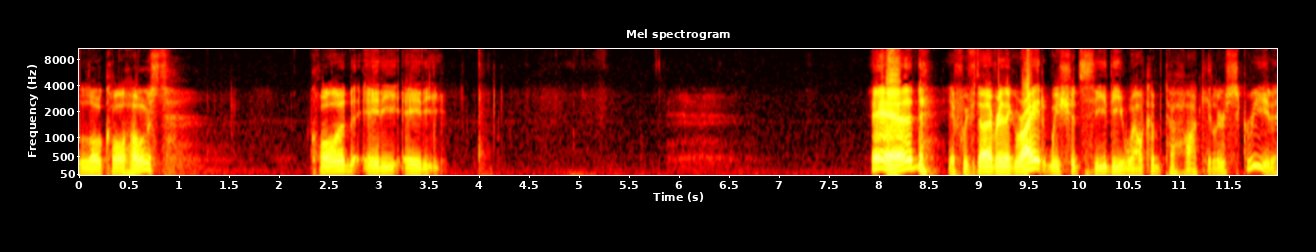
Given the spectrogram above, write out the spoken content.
localhost colon 8080. And if we've done everything right, we should see the Welcome to Hawkular screen.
